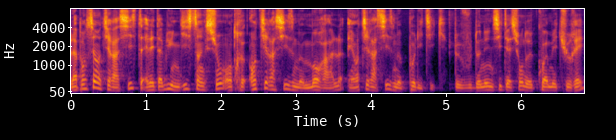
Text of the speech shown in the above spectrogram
La pensée antiraciste, elle établit une distinction entre antiracisme moral et antiracisme politique. Je peux vous donner une citation de Kwame Ture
